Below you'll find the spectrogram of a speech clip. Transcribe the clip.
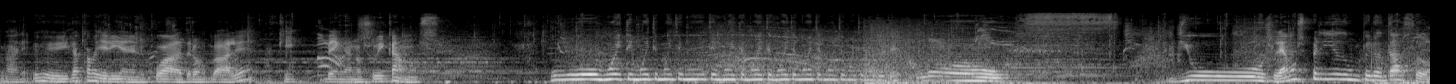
Vale, uy, la caballería en el 4, vale, aquí. Venga, nos ubicamos. Uh, muerte, muerte, muerte, muerte, muerte, muerte, muerte, muerte, muerte, muerte, muerte. Wow. Dios, le hemos perdido de un pelotazo.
